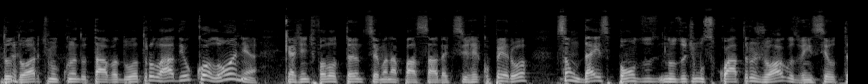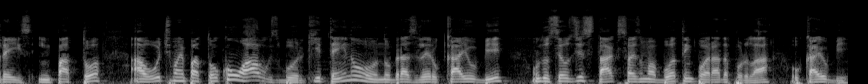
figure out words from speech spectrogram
do Dortmund quando estava do outro lado. E o Colônia, que a gente falou tanto semana passada que se recuperou, são 10 pontos nos últimos quatro jogos, venceu 3, empatou. A última empatou com o Augsburg, que tem no, no brasileiro Caio Bi, um dos seus destaques, faz uma boa temporada por lá, o Caio Bi.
